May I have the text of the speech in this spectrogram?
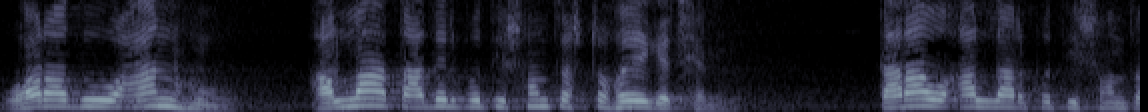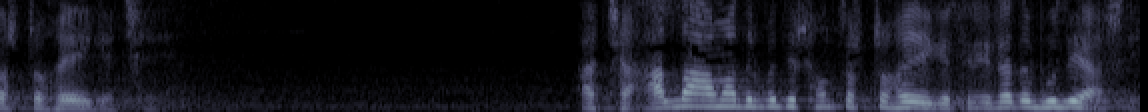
ওয়ারাদু আনহু। আল্লাহ তাদের প্রতি সন্তুষ্ট হয়ে গেছেন। তারাও আল্লাহর প্রতি সন্তুষ্ট হয়ে গেছে। আচ্ছা আল্লাহ আমাদের প্রতি সন্তুষ্ট হয়ে গেছেন, এটা তো বুঝে আসে।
